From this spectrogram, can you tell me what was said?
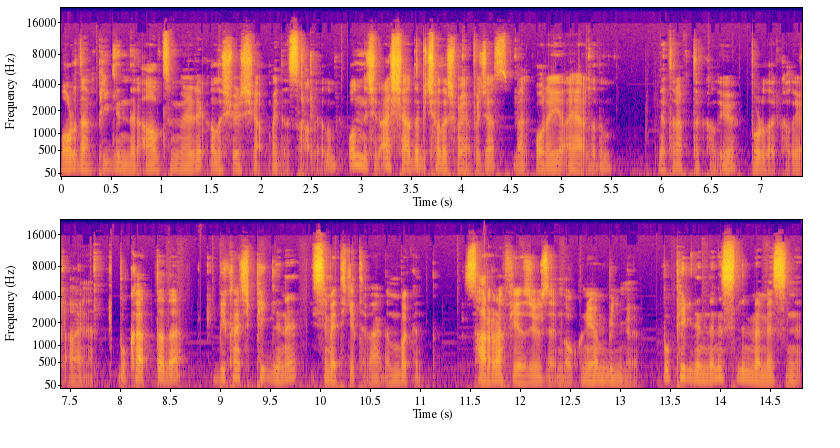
Oradan piglinlere altın vererek alışveriş yapmayı da sağlayalım. Onun için aşağıda bir çalışma yapacağız. Ben orayı ayarladım. Ne tarafta kalıyor? Burada kalıyor aynen. Bu katta da birkaç pigline isim etiketi verdim. Bakın Sarraf yazıyor üzerinde okunuyor mu bilmiyorum. Bu piglinlerin silinmemesini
